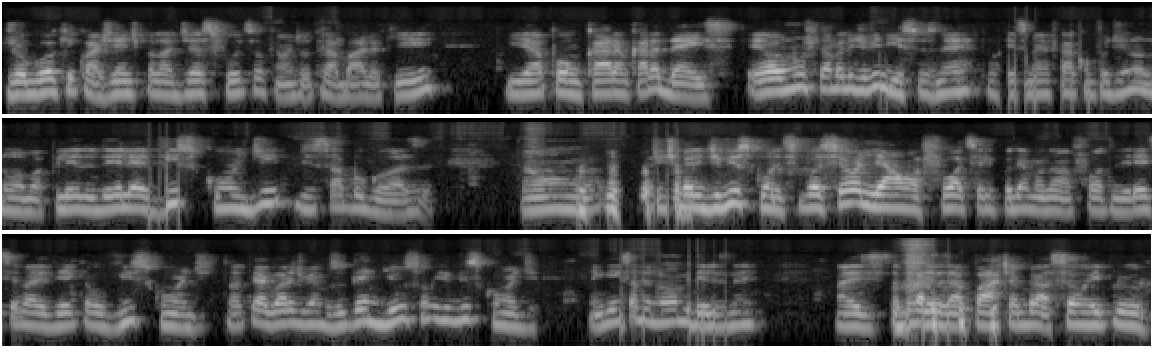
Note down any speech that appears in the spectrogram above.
jogou aqui com a gente pela Just Futsal, que é onde eu trabalho aqui. E é, pô, um cara, um cara 10. Eu não chamo ele de Vinícius, né? Porque você vai ficar confundindo o nome. O apelido dele é Visconde de Sabugosa. Então, a gente chama ele de Visconde. Se você olhar uma foto, se ele puder mandar uma foto direito, você vai ver que é o Visconde. Então, até agora tivemos o Denilson e o Visconde. Ninguém sabe o nome deles, né? Mas, da parte, abração aí pro,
